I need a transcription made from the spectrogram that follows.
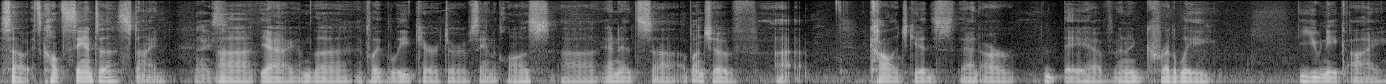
So it's called Santa Stein. Nice. Uh, yeah, I'm the I play the lead character of Santa Claus, uh, and it's uh, a bunch of uh, college kids that are they have an incredibly unique eye,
